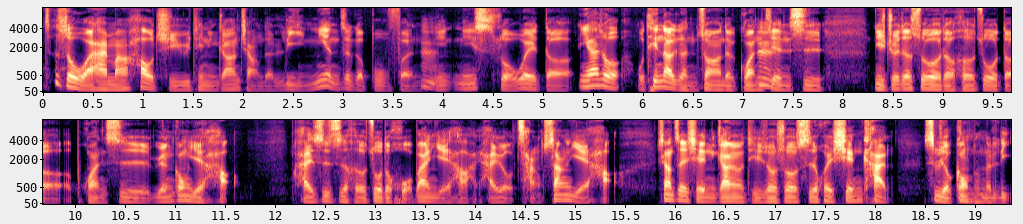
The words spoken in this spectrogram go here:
这时候我还蛮好奇于听你刚刚讲的理念这个部分，你你所谓的应该说，我听到一个很重要的关键是，你觉得所有的合作的不管是员工也好，还是是合作的伙伴也好，还有厂商也好，像这些你刚刚有提出说是会先看是不是有共同的理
